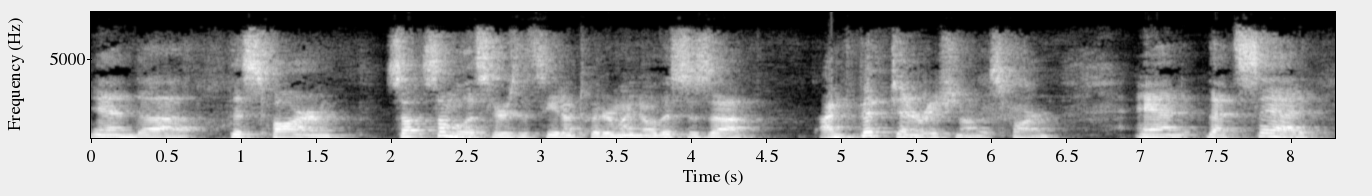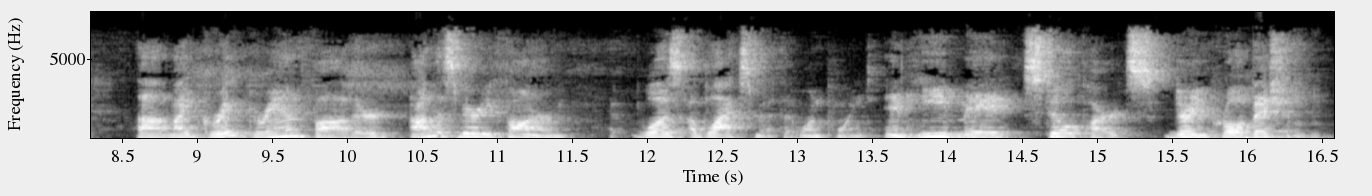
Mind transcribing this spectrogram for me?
and uh, this farm. So some listeners that see it on Twitter might know this is. Uh, I'm fifth generation on this farm, and that said, uh, my great grandfather on this very farm was a blacksmith at one point, and he made still parts during Prohibition.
